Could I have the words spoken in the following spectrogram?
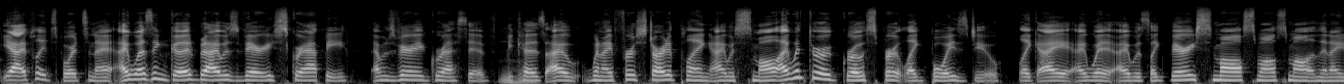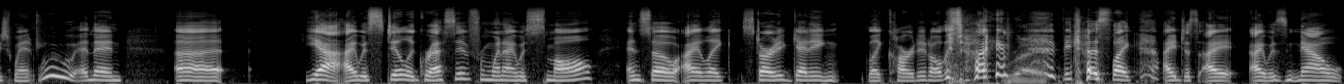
yeah i played sports and i i wasn't good but i was very scrappy i was very aggressive Mm-hmm. because i when i first started playing i was small i went through a growth spurt like boys do like i i went i was like very small small small and then i just went woo and then uh yeah i was still aggressive from when i was small and so i like started getting like carded all the time Right. because like i just i i was now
